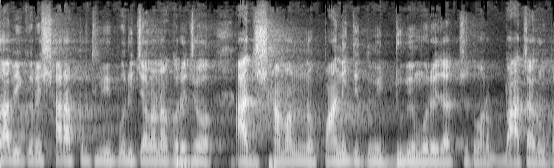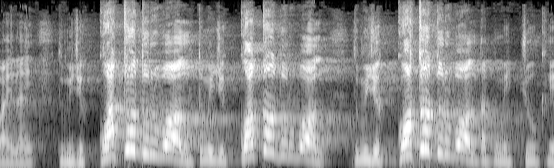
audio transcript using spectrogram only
দাবি করে সারা পৃথিবী পরিচালনা করেছ, আজ সামান্য পানিতে তুমি ডুবে মরে যাচ্ছ, তোমার বাঁচার উপায় নাই। তুমি যে কত দুর্বল, তুমি যে কত দুর্বল, তুমি যে কত দুর্বল, তা তুমি চোখে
